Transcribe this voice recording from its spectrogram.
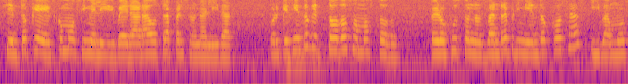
siento que es como si me liberara otra personalidad. Porque siento que todos somos todo. Pero justo nos van reprimiendo cosas y vamos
